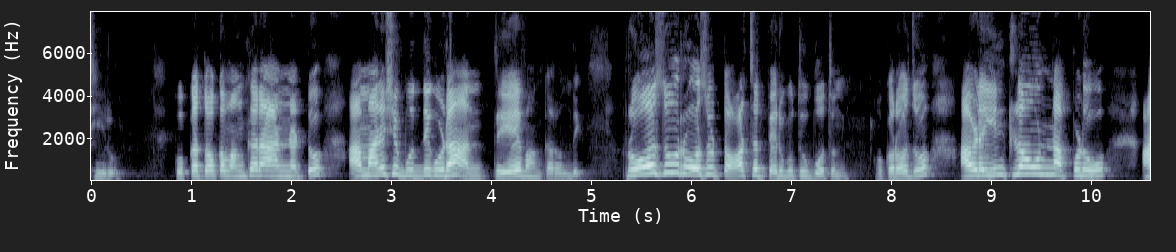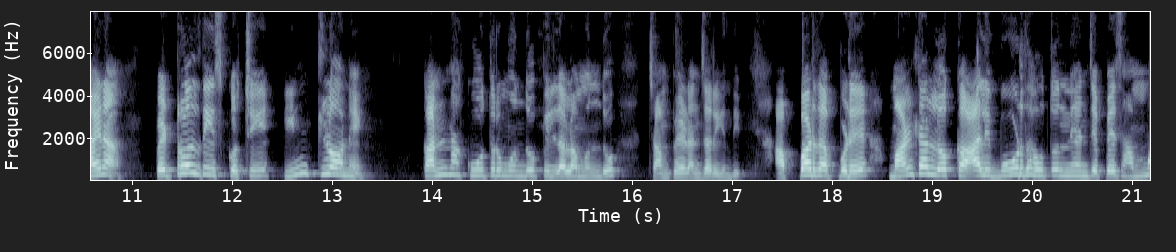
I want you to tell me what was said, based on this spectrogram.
తీరు. కుక్కతోక వంకర అన్నట్టు ఆ మనిషి బుద్ధి కూడా అంతే వంకర ఉంది. రోజు రోజు టార్చర్ పెరుగుతూ పోతుంది. ఒకరోజు ఆవిడ ఇంట్లో ఉన్నప్పుడు ఆయన పెట్రోల్ తీసుకొచ్చి ఇంట్లోనే కన్న కూతురు ముందు పిల్లల ముందు చంపేయడం జరిగింది. అప్పటిదప్పుడే మంటల్లో కాలి బూడిదవుతుంది అని చెప్పేసి అమ్మ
